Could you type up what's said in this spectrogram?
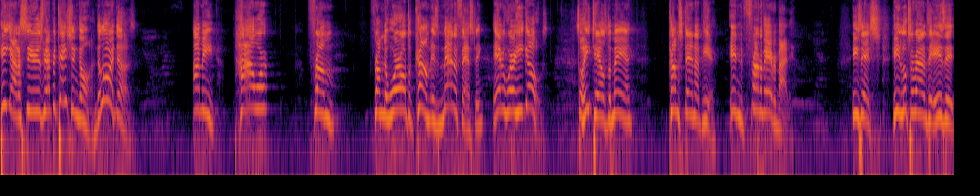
He got a serious reputation going. The Lord does. I mean, power from from the world to come is manifesting everywhere he goes. So he tells the man, "Come stand up here in front of everybody." He says, he looks around and says, "Is it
